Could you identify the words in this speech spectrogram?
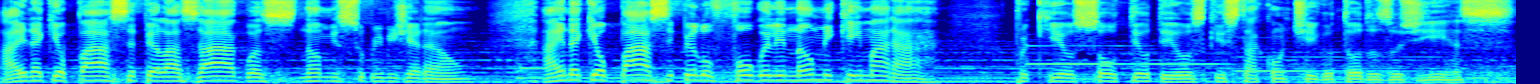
Ainda que eu passe pelas águas, não me submergerão. Ainda que eu passe pelo fogo, ele não me queimará, porque eu sou o teu Deus que está contigo todos os dias.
